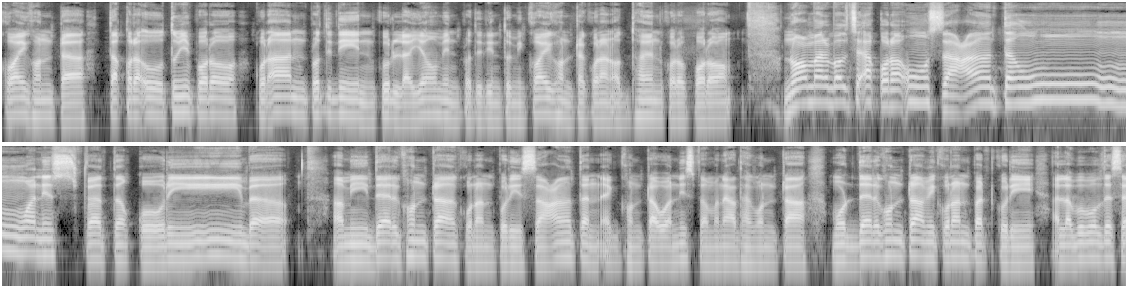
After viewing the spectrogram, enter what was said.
কয় ঘণ্টা? তাকরাউ, তুমি পড়ো কোরআন প্রতিদিন, কুল্লা ইয়াউমিন প্রতিদিন তুমি কয় ঘণ্টা কোরআন অধ্যয়ন করো, পড়ো? নরমান বলছে, আকরাউ সাআতান ওয়া নিসফাত করিবা। আমি দেড় ঘণ্টা কোরআন পড়ি সাআতান এক ঘণ্টা ওয়া নিসফা মানে আধা ঘণ্টা। মোট দেড় ঘণ্টা আমি কোরআন পাঠ করি। আল্লাহ বলতেছে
